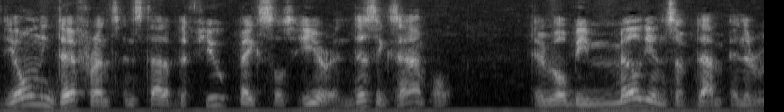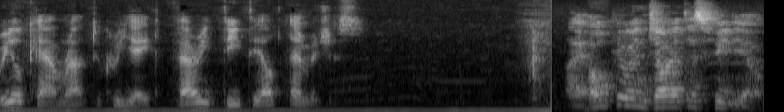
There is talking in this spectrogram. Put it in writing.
The only difference, instead of the few pixels here in this example, there will be millions of them in a real camera to create very detailed images. I hope you enjoyed this video.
